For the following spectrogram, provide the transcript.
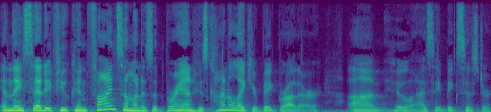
And they said if you can find someone as a brand who's kind of like your big brother, um, who I say big sister,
